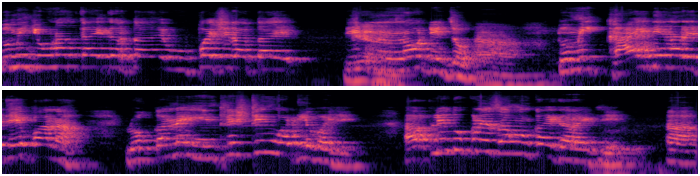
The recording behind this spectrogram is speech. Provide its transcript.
तुम्ही जीवनात काय करताय? उपाशी राहताय. नॉट इज हा. तुम्ही काय देणार आहे ते पाहा लोकांना इंटरेस्टिंग वाटलं पाहिजे. आपले दुखणे सांगून काय करायचे? हा.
